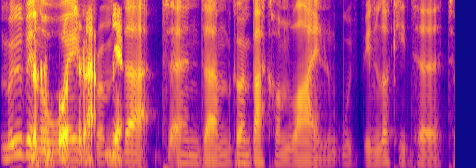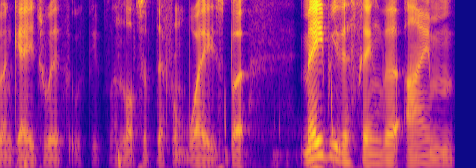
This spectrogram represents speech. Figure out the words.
moving Looking away that. from yeah. that and um, going back online, we've been lucky to to engage with with people in lots of different ways, but maybe the thing that I'm,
